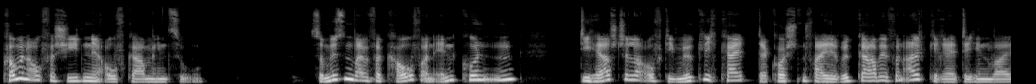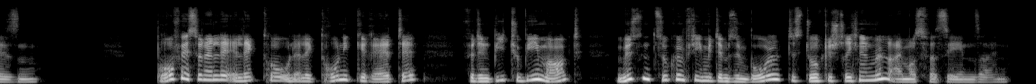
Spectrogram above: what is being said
kommen auch verschiedene Aufgaben hinzu. So müssen beim Verkauf an Endkunden die Hersteller auf die Möglichkeit der kostenfreien Rückgabe von Altgeräte hinweisen. Professionelle Elektro- und Elektronikgeräte für den B2B-Markt müssen zukünftig mit dem Symbol des durchgestrichenen Mülleimers versehen sein.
